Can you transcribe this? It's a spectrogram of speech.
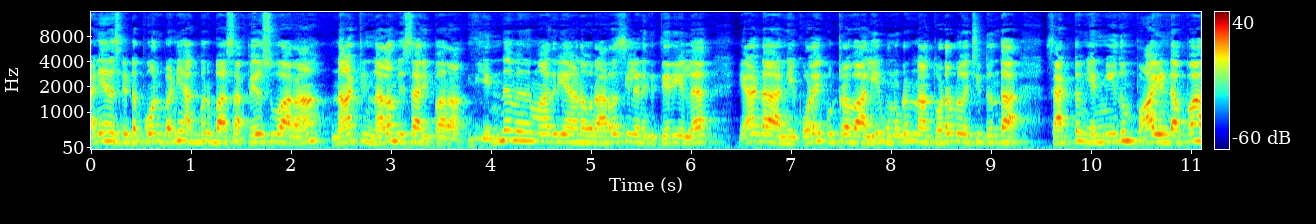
தனியரசு கிட்ட போன் பண்ணி அக்பர் பாஷா பேசுவாராம் நாட்டின் நலம் விசாரிப்பாராம். இது என்ன மாதிரியான ஒரு அரசியல் எனக்கு தெரியல. ஏன்டா நீ கொலை குற்றவாளி உன்னுடன் நான் தொடர்பு வச்சுட்டு இருந்தா சட்டம் என் மீதும் பாயுண்டாப்பா.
